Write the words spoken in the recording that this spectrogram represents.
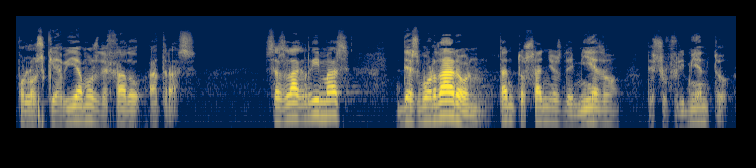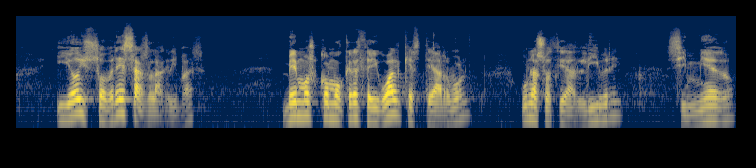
por los que habíamos dejado atrás. Esas lágrimas desbordaron tantos años de miedo, de sufrimiento, y hoy sobre esas lágrimas vemos cómo crece igual que este árbol una sociedad libre, sin miedo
